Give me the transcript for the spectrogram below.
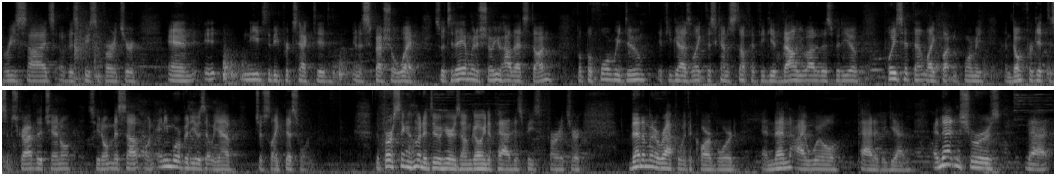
three sides of this piece of furniture, and it needs to be protected in a special way. So today I'm going to show you how that's done. But before we do, if you guys like this kind of stuff, if you get value out of this video, please hit that like button for me, and don't forget to subscribe to the channel so you don't miss out on any more videos that we have just like this one. The first thing I'm going to do here is I'm going to pad this piece of furniture. Then I'm going to wrap it with a cardboard, and then I will pad it again. And that ensures that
